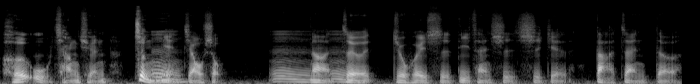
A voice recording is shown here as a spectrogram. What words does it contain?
核武强权正面交手。嗯，那这就会是第三次世界大战的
